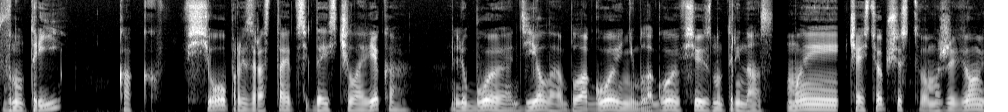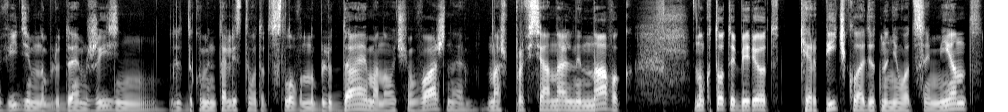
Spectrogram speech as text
внутри, как все произрастает всегда из человека, любое дело, благое, неблагое, все изнутри нас. Мы часть общества, мы живем, видим, наблюдаем жизнь. Для документалиста вот это слово «наблюдаем», оно очень важное. Наш профессиональный навык, ну, кто-то берет кирпич, кладет на него цемент,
